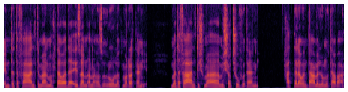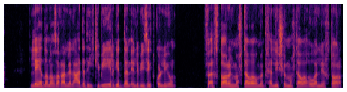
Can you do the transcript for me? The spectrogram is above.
أنت تفاعلت مع المحتوى ده اذا أنا هظهره لك مرة تانية. ما تفاعلتش معاه مش هتشوفه تاني. حتى لو أنت عامل له متابعة. ليه ده نظرا للعدد الكبير جدا اللي بيزيد كل يوم؟ فاختار المحتوى وما تخليش المحتوى هو اللي يختارك.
